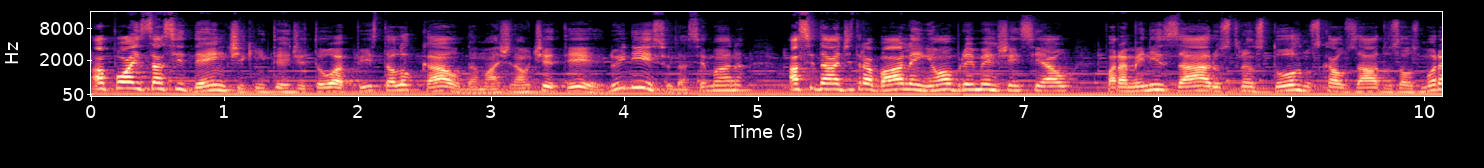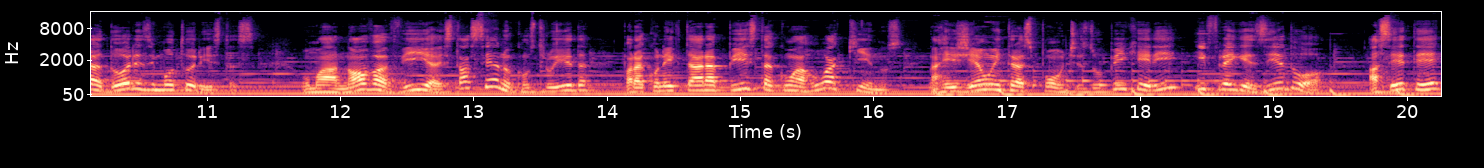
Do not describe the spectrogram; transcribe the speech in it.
Após acidente que interditou a pista local da Marginal Tietê no início da semana, a cidade trabalha em obra emergencial para amenizar os transtornos causados aos moradores e motoristas. Uma nova via está sendo construída para conectar a pista com a Rua Quinos, na região entre as pontes do Piqueri e Freguesia do Ó. A CET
